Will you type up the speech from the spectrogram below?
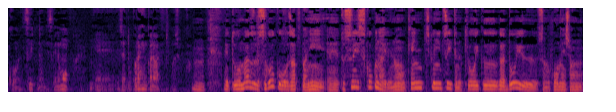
校についてなんですけども、え、じゃあどこら辺からいきましょううん、えっと、まずすごく大雑把に、えっと、スイス国内での建築についての教育がどういうそのフォーメーショ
